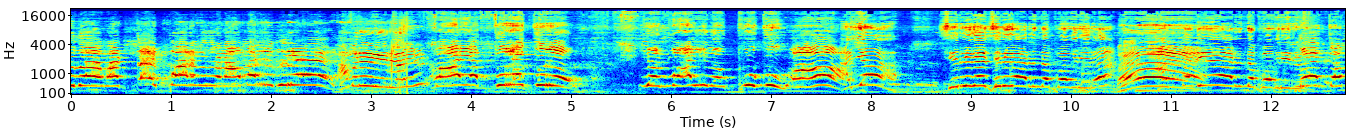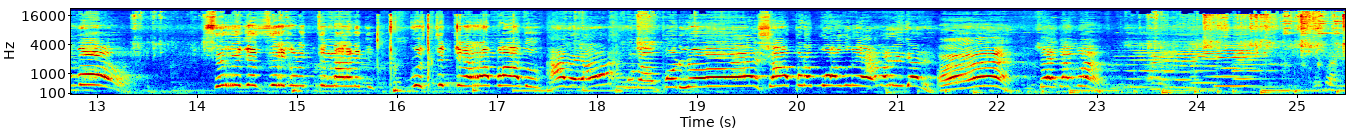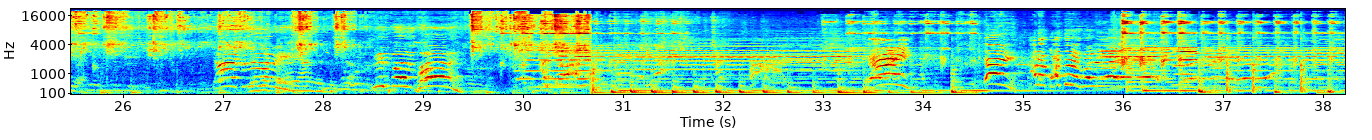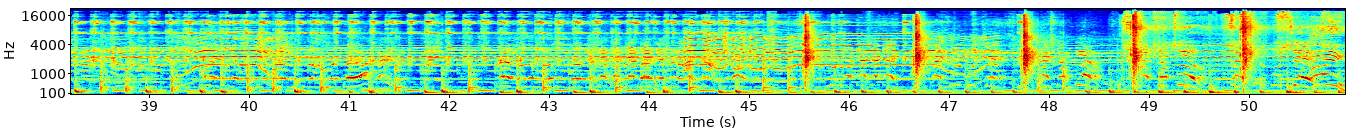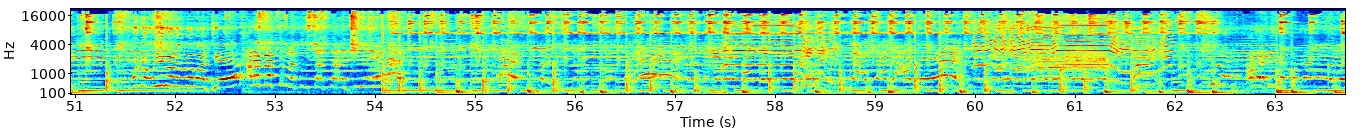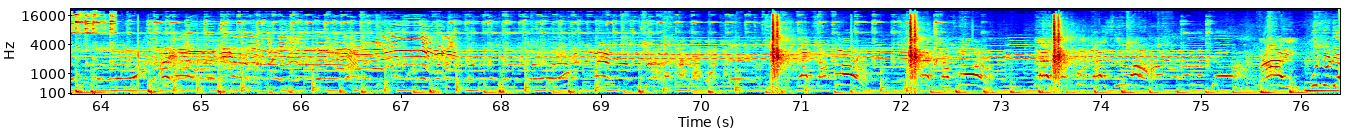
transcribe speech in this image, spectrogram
இதோ வட்டை பாருங்க அமருகிறேன். அமரீர்கள் வாய துறக்குறு என் வாயில புகு. ஐயா சிறுக சிறுக அருந்த போகிறீரா அப்படியே அருந்த போகிறீர்கள் ஏ தம்பு சிறுக சிறுக தின்னால் எனக்கு குஸ்திக்கு நிரம்பாது ஆகையா உன்னை அப்படியே சாப்பிட போகிறேன் அமருங்கள். ஆ, சரி. யார் திருநாமி? இப்போது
